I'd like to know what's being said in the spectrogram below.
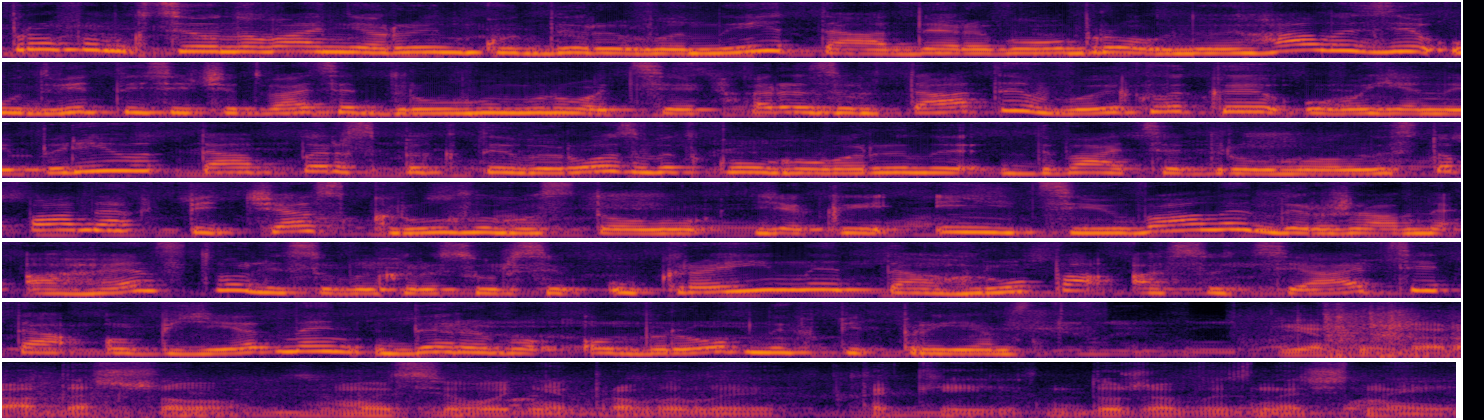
Про функціонування ринку деревини та деревообробної галузі у 2022 році. Результати, виклики у воєнний період та перспективи розвитку говорили 22 листопада під час круглого столу, який ініціювали Державне агентство лісових ресурсів України та група асоціацій та об'єднань деревообробних підприємств. Я дуже рада, що ми сьогодні провели такий дуже визначний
